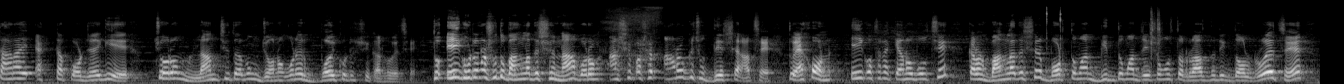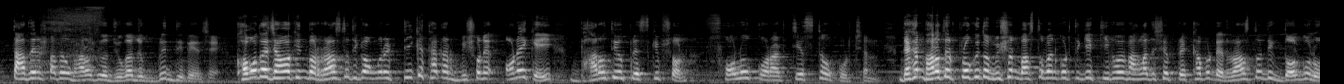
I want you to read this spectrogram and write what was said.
তারাই একটা পর্যায়ে গিয়ে চরম লাঞ্ছিত এবং জনগণের বয়কটের শিকার হয়েছে। তো এই ঘটনা শুধু বাংলাদেশে না, বরং আশেপাশের আরও কিছু দেশে আছে। তো এখন এই কথাটা কেন বলছি? কারণ বাংলাদেশের বর্তমান বিদ্যমান যে সমস্ত রাজনৈতিক দল রয়েছে তাদের সাথেও ভারতীয় যোগাযোগ বৃদ্ধি পেয়েছে। ক্ষমতায় যাওয়া কিংবা রাজনৈতিক অঙ্গনে টিকে থাকার মিশনে অনেকেই ভারতীয় প্রেসক্রিপশন ফলো করার চেষ্টাও করছেন। দেখেন, ভারতের প্রকৃত মিশন বাস্তবায়ন করতে গিয়ে কীভাবে বাংলাদেশের প্রেক্ষাপটে রাজনৈতিক দলগুলো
